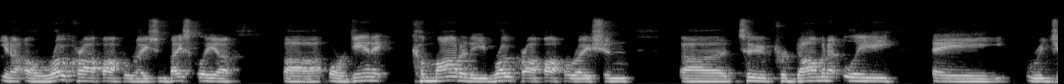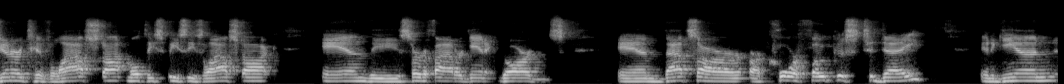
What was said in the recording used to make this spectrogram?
you know a row crop operation, basically a uh, organic commodity row crop operation uh, to predominantly a regenerative livestock, multi species livestock, and the certified organic gardens. And that's our, our core focus today. And again,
